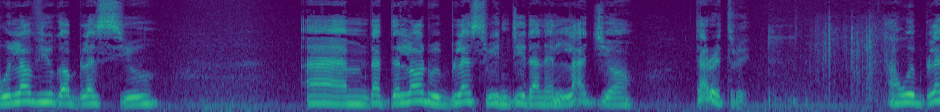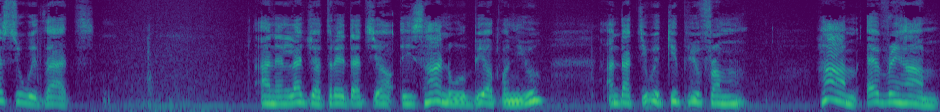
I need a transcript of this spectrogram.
We love you. God bless you. Um, that the Lord will bless you indeed and enlarge your territory. And we bless you with that. And enlarge your trade, that your his hand will be upon you, and that he will keep you from harm, every harm.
